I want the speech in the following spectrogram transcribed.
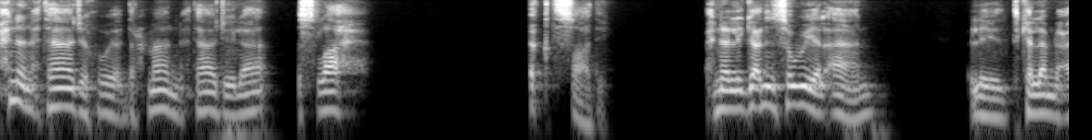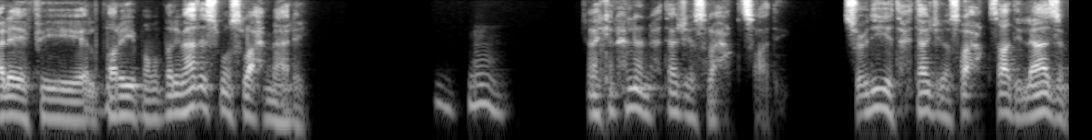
إحنا نحتاج أخوي عبد الرحمن نحتاج إلى إصلاح اقتصادي. إحنا اللي قاعدين نسويه الآن اللي تكلمنا عليه في الضريبة والضريبه هذا اسمه إصلاح مالي. لكن إحنا نحتاج إلى اصلاح اقتصادي. السعودية تحتاج إلى اصلاح اقتصادي لازم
